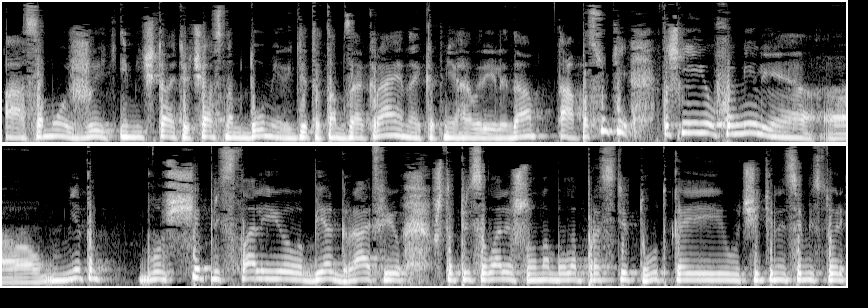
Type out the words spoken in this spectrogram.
а самой жить и мечтать о частном доме где-то там за окраиной, как мне говорили, да. А, по сути, это ж не ее фамилия. А, мне там вообще прислали ее биографию, что присылали, что она была проституткой, учительницей истории.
